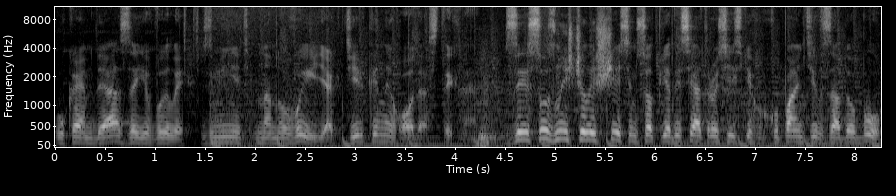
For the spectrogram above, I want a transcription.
У КМДА заявили, змінять на новий, як тільки негода стихне. ЗСУ знищили ще 750 російських окупантів за добу.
